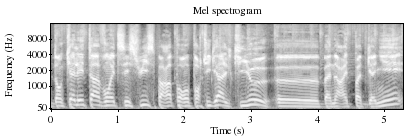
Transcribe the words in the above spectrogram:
Dans quel état vont être ces Suisses par rapport au Portugal, qui eux bah, n'arrêtent pas de gagner,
